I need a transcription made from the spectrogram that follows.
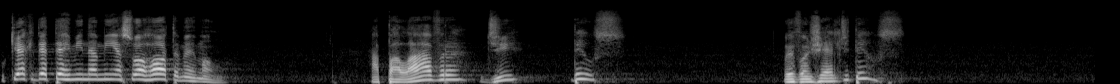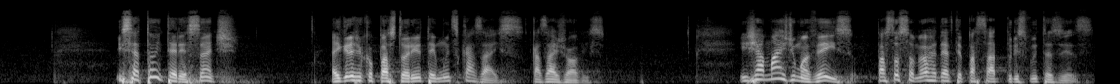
O que é que determina a minha a sua rota, meu irmão? a palavra de Deus. O Evangelho de Deus. Isso é tão interessante. A igreja que eu pastoreio tem muitos casais, casais jovens. E já mais de uma vez, pastor Samuel já deve ter passado por isso muitas vezes.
